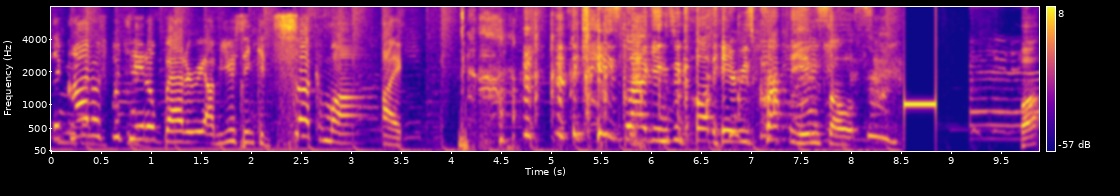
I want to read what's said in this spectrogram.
the GLaDOS potato battery I'm using can suck my. He's lagging, so you can't hear his crappy insults. What?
